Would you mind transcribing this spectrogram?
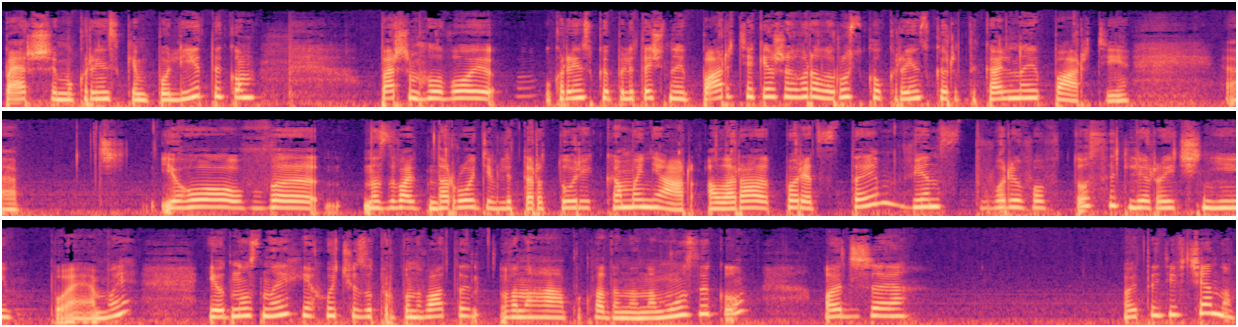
першим українським політиком, першим головою української політичної партії, як я вже говорила, русько-української радикальної партії. Його в називають в народі в літературі каменяр, але поряд з тим він створював досить ліричні поеми. І одну з них я хочу запропонувати. Вона покладена на музику. Отже, ой ти дівчина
